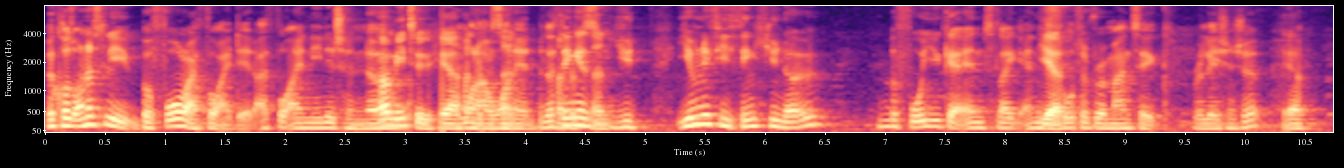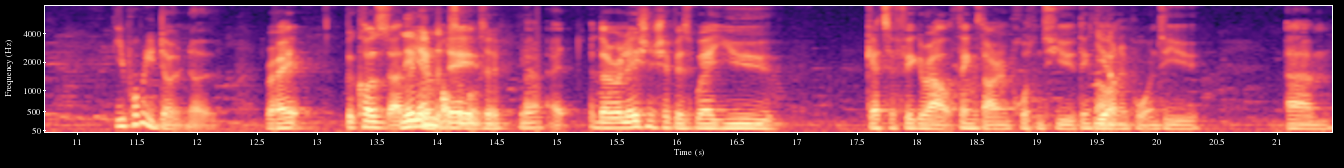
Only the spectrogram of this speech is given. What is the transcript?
because honestly, before I thought I did, I thought I needed to know. Oh, me too. Yeah, what I wanted. But the thing is, you even if you think you know before you get into like any Yeah. sort of romantic relationship, Yeah, you probably don't know, right? Because at Nearly the end of the day, to, yeah. uh, the relationship is where you get to figure out things that are important to you, things that Yeah. aren't important to you. Um,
